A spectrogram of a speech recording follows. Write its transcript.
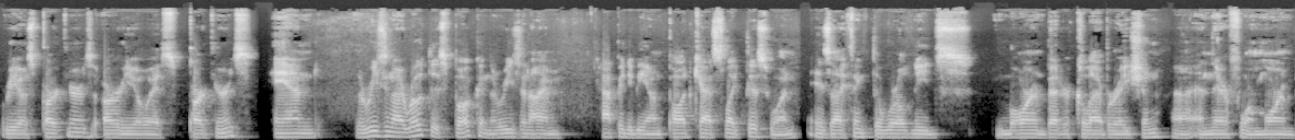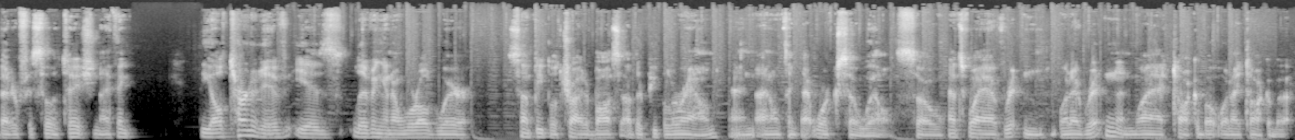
Reos Partners, R E O S Partners. And the reason I wrote this book and the reason I'm happy to be on podcasts like this one is I think the world needs more and better collaboration uh, and therefore more and better facilitation. I think the alternative is living in a world where some people try to boss other people around, and I don't think that works so well. So that's why I've written what I've written and why I talk about what I talk about.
